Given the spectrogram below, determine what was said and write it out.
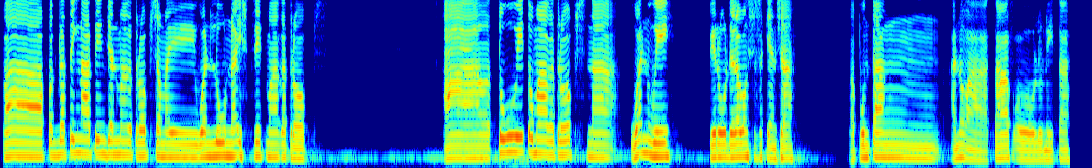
pa pagdating natin diyan mga katrops sa may One Luna Street mga katrops, ah two way to mga katrops na one way pero dalawang sasakyan siya papuntang ano ah TAF o Lunita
